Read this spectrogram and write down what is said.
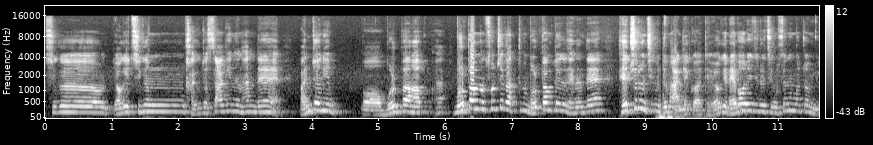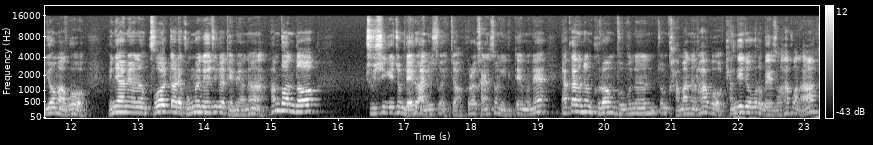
지금 여기 지금 가격도 싸기는 한데 완전히 뭐 몰빵하고 몰빵은 솔직히 같으면 몰빵 때도 되는데 대출은 지금 넣으면 안 될 것 같아요. 여기 레버리지를 지금 쓰는 건 좀 위험하고 왜냐하면은 9월 달에 공매도 해지가 되면은 한 번 더 주식이 좀 내려앉을 수가 있죠. 그럴 가능성이 있기 때문에 약간은 좀 그런 부분은 좀 감안을 하고 단계적으로 매수하거나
